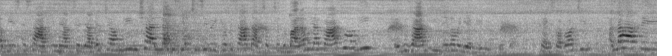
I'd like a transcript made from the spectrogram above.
अभी इसके साथ ही मैं आपसे इजाज़त चाहूँगी। इन किसी अच्छी सी वीडियो के साथ आप सबसे दोबारा मुलाकात होगी। इंतज़ार कीजिएगा मेरी अगली वीडियो का थैंक्स फॉर वॉचिंग अल्लाह हाफिज़।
